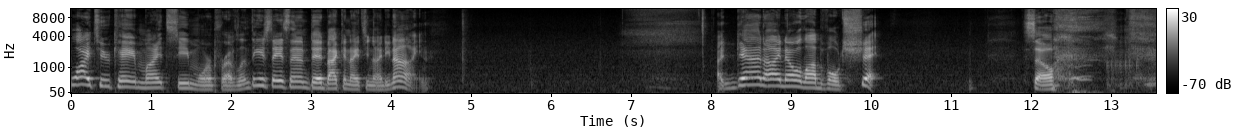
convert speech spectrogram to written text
Y2K might seem more prevalent these days than it did back in 1999. Again, I know a lot of old shit. So,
